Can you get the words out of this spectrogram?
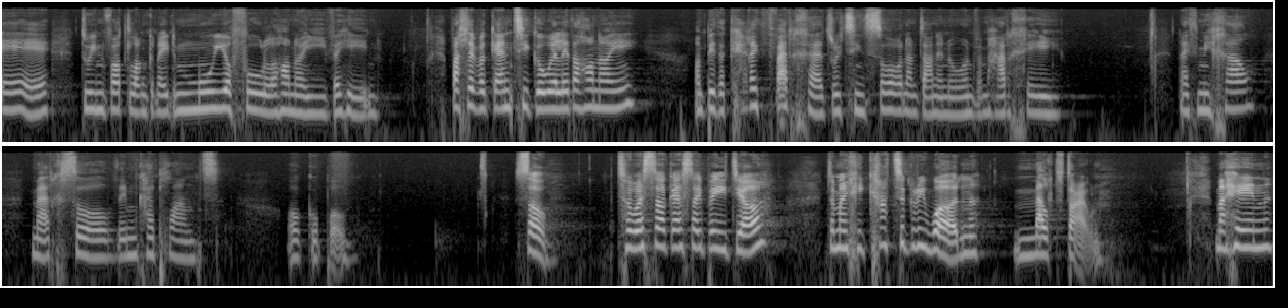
e, dwi'n fodlon gwneud mwy o ffwl ohono i fy hun. Falle fod gen ti gywilydd ohono i, ond bydd y caeth ferched rwy ti'n sôn amdanyn nhw yn fy mharchu i. Naeth Michal, merch sôl, ddim cael plant o gwbl. So, tywysoges o'i beidio, dyma chi category 1, meltdown. Mae hyn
